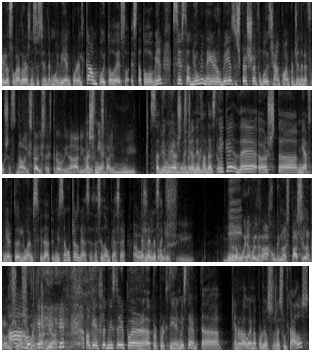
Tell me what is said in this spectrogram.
que los jugadores no se sienten muy bien por el campo y todo eso. ¿Está todo bien? Si el në Air Albania se shpesh shohin futbollistë që ankohen për gjendjen e fushës. No, el estadio está extraordinario, es un estadio muy... Stadiumi është në gjendje fantastike dhe është uh, mjaft mirë të luajmë sfida aty. Mister, muchas gracias. Ha sido un placer tenerles aquí. Y... enhorabuena por el trabajo, que nos pase la traducción Ah, simultánea. ok. ok, flet Misteri për, për përkthimin. Mister, uh, enhorabuena por los resultados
